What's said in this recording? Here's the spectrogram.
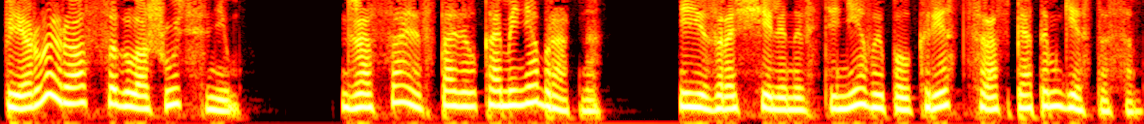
«Первый раз соглашусь с ним. Джасая вставил камень обратно, и из расщелины в стене выпал крест с распятым Гестасом.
